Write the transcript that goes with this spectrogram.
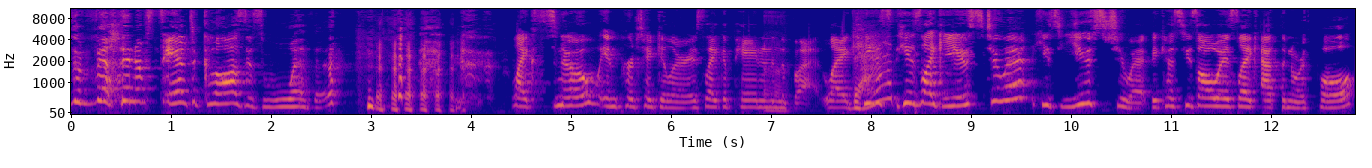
the villain of Santa Claus is weather. like snow in particular is like a pain in the uh-huh. butt. Like that? he's he's like used to it. He's used to it because he's always like at the North Pole.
